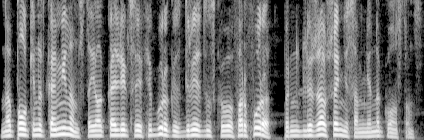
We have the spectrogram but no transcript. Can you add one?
На полке над камином стояла коллекция фигурок из дрезденского фарфора, принадлежавшая, несомненно, Констанс.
